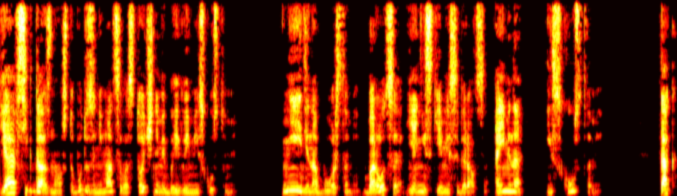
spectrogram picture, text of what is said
Я всегда знал, что буду заниматься восточными боевыми искусствами. Не единоборствами. Бороться я ни с кем не собирался, а именно искусствами. Так,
